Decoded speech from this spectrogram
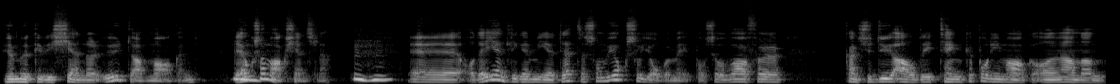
Hur mycket vi känner ut av magen. Det är också magkänsla. Eh, och det är egentligen mer detta som vi också jobbar med på. Så varför kanske du aldrig tänker på din mage och en annan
